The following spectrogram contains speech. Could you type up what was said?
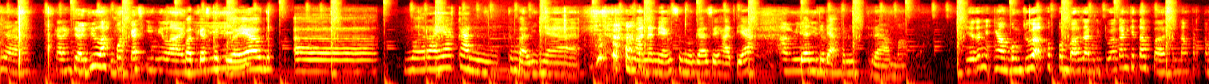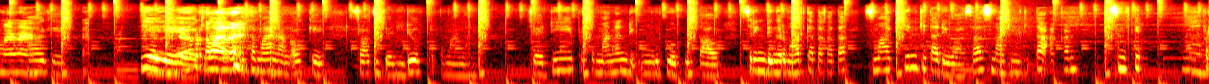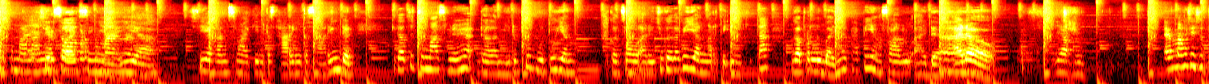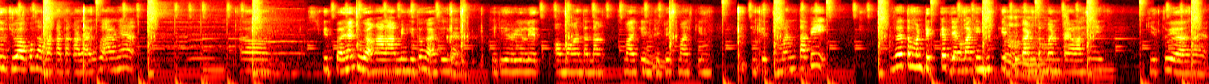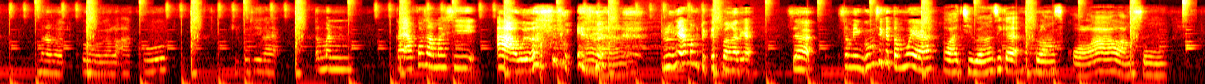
iya sekarang jadilah podcast ini lagi. Podcast kedua ya untuk eh, merayakan kembalinya pertemanan yang semoga sehat ya amin. dan tidak penuh drama. Ya itu nyambung juga ke pembahasan kedua kan kita bahas tentang pertemanan. Oke. Iya iya iya. Ya, kita pertemanan. pertemanan oke. Setelah tujuan hidup pertemanan jadi pertemanan di umur 20 tahun. Sering dengar banget kata-kata semakin kita dewasa semakin kita akan sempit Hmm. pertemanannya seleksinya pertemanan. iya. Sih akan semakin kesaring kesaring dan kita tuh cuma sebenarnya dalam hidup tuh butuh yang bukan selalu ada juga tapi yang ngertiin kita. Nggak perlu banyak tapi yang selalu ada. Ah. aduh ya. Emang sih setuju aku sama kata-kata itu soalnya eh, sedikit banyak juga ngalamin gitu nggak sih kayak jadi relate omongan tentang semakin Hmm. gede semakin dikit teman tapi maksudnya teman deket yang makin dikit Hmm. bukan teman relasi gitu ya kayak menurutku kalau aku gitu sih kayak temen kayak aku sama si Aul Ah. dulunya emang deket banget kayak se- seminggu mesti ketemu ya wajib banget sih kayak pulang sekolah langsung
